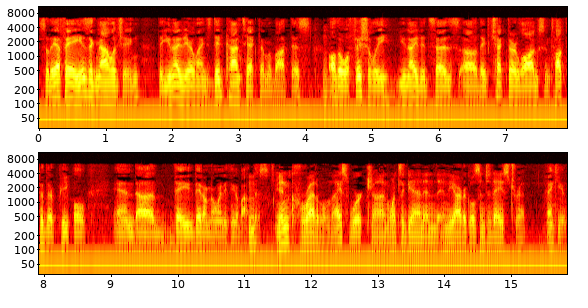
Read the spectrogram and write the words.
So the FAA is acknowledging that United Airlines did contact them about this, mm-hmm. although officially United says uh, they've checked their logs and talked to their people and uh, they, they don't know anything about mm. this. Incredible. Nice work, John, once again, in, in the articles in today's Trib. Thank you.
